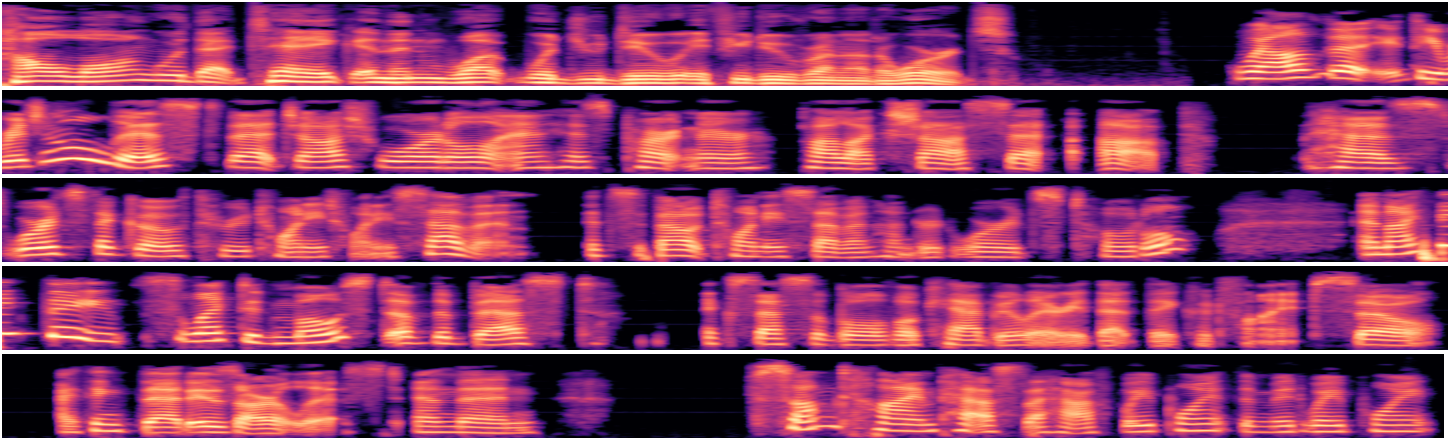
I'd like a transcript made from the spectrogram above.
how long would that take and then what would you do if you do run out of words well, the the original list that Josh Wardle and his partner Palak Shah set up has words that go through 2027. It's about 2,700 words total. And I think they selected most of the best accessible vocabulary that they could find. So I think that is our list. And then sometime past the halfway point, the midway point,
